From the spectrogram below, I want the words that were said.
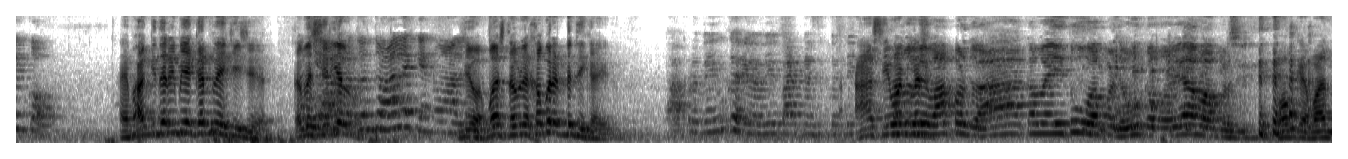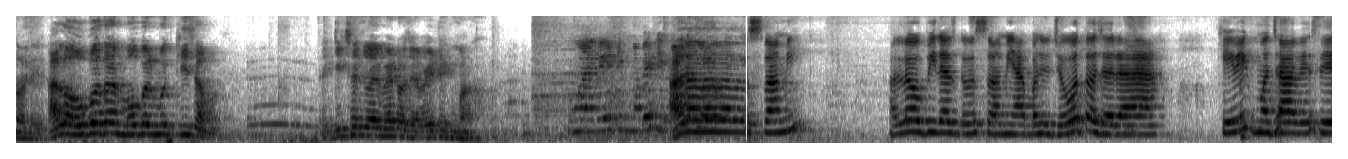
એમ કહું. એ ભાગીદારી બે કરી નાખી છે. તમે સિરિયલ લ્યો બસ તમને ખબર જ નથી કાંઈ. આ સીવણ વાપરજો આ કમાઈ તું વાપરજો હું કમાઈ આ વાપરશે. ઓકે વાંધો નહીં. હાલો ઊભો થા મોબાઈલ મૂક ખિસ્સામાં. કિશન જો બેઠો છે વેટિંગમાં હું આ વેઇટિંગમાં બેઠી હાલ, હાલ, હાલ, હાલ. ગોસ્વામી. હલો વિરાજ ગોસ્વામી આ બાજુ જોવો તો જરા. કેવી મજા આવે છે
